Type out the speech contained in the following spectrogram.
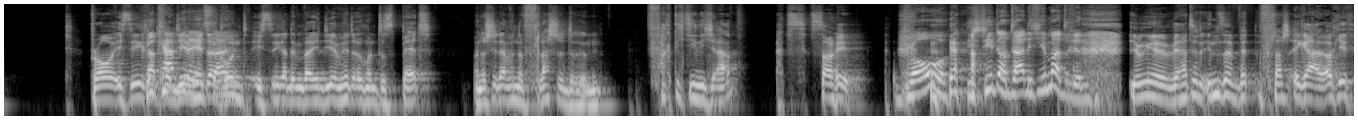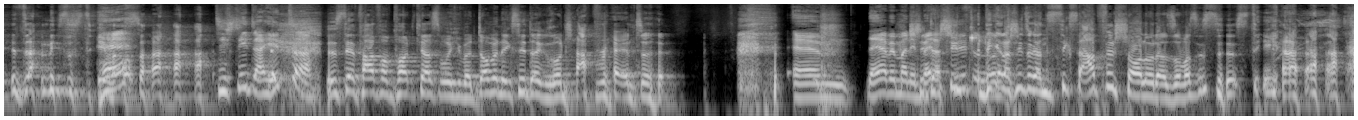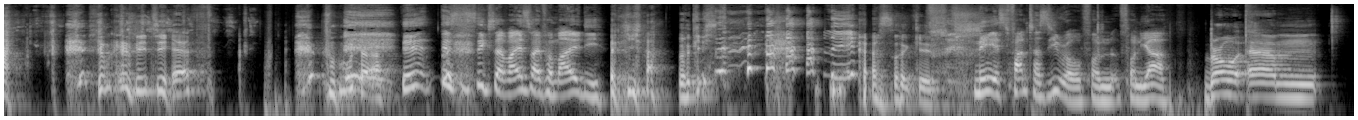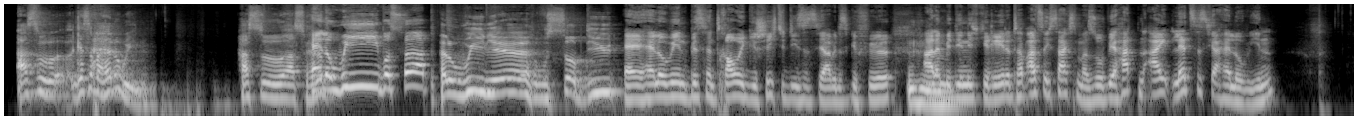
Bro, ich sehe gerade bei dir im Hintergrund, ich sehe gerade bei dir im Hintergrund das Bett und da steht einfach eine Flasche drin. Fuck dich die nicht ab? Sorry. Bro, die steht doch da nicht immer drin. Junge, wer hatte in seinem Bett eine Flasche? Egal, okay, dann nächstes Thema. Hä? Die steht dahinter. Das ist der Part vom Podcast, wo ich über Dominiks Hintergrund abrante. Ähm, naja, wenn man den Steht, da, Bett steht, und, Digga, da steht sogar ein Sixer Apfelschorle oder so. Was ist das, Digga? Junge, WTF. Bruder. das ist Sixer Weißwein vom Aldi. Ja, wirklich? nee. Achso, okay. Nee, ist Fanta Zero von, von Ja. Bro, ähm, hast du, gestern war Halloween. Hast du, hast du Halloween, what's up? Halloween, yeah, what's up, dude? Hey, Halloween, bisschen traurige Geschichte dieses Jahr, habe ich das Gefühl. Alle, mit denen ich geredet habe. Also ich sag's mal so, wir hatten ein, letztes Jahr Halloween,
